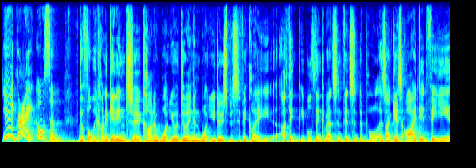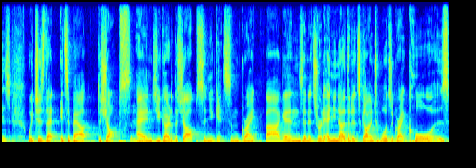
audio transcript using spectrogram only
Yeah, great. Awesome. Before we kind of get into kind of what you're doing and what you do specifically, I think people think about St. Vincent de Paul as I guess I did for years, which is that it's about the shops and you go to the shops and you get some great bargains and it's really, and you know that it's going towards a great cause.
